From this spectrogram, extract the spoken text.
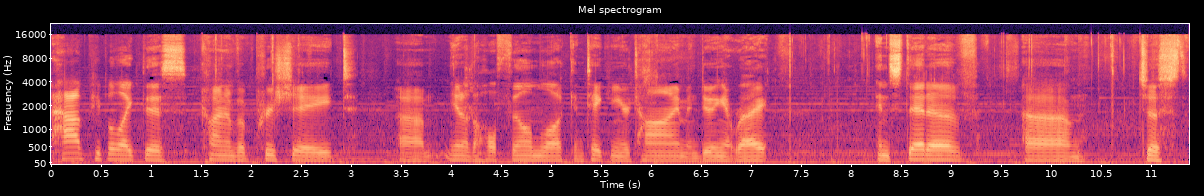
have people like this kind of appreciate um, you know, the whole film look and taking your time and doing it right instead of um, just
